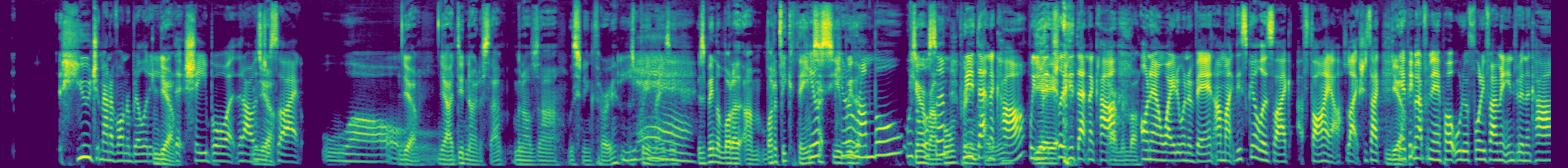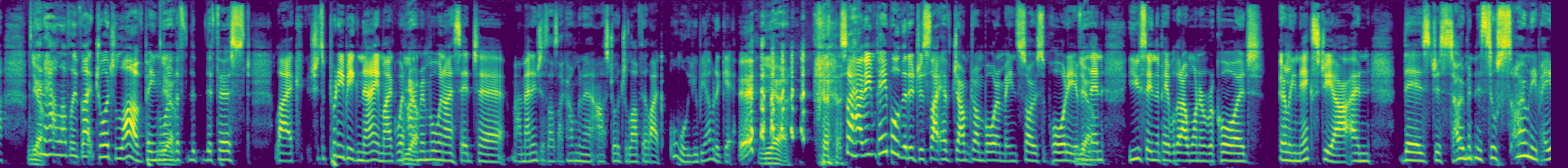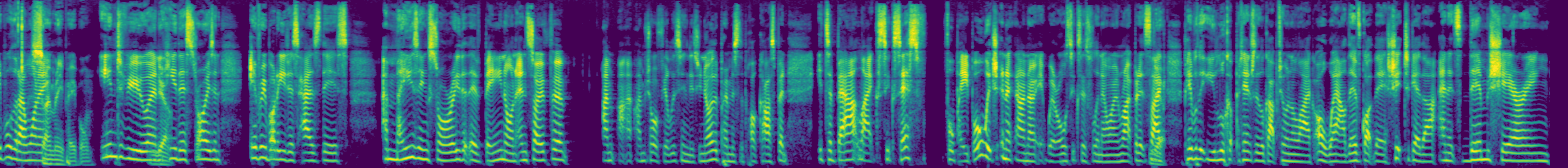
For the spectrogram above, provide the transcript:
huge amount of vulnerability Yeah. that she brought that I was Yeah. just like, Whoa. Yeah, yeah, I did notice that when I was uh, listening through. It was pretty amazing. There's been a lot of um, lot of big themes Pure, this year Pure with Rumble was Pure awesome. Rumble, we did that in a car. We Yeah, yeah. literally did that in a car remember. on our way to an event. I'm like, this girl is like a fire. Like she's like, yeah, Yeah. pick me up from the airport. We'll do a 45 minute interview in the car. But Yeah. then how lovely, like George Love being one of the, the the first. Like she's a pretty big name. Like when I remember when I said to my managers, I was like, I'm going to ask George Love. They're like, oh, well, you'll be able to get her. Yeah, so having people that are just like have jumped on board and been so supportive Yeah. and then you've seen the people that I want to record early next year and there's just so many there's still so many people that I want to so many people. interview and Yeah. hear their stories and everybody just has this amazing story that they've been on and so for I'm I'm sure if you're listening to this you know the premise of the podcast but it's about like successful people which and I know it, we're all successful in our own right but it's like Yeah. people that you look up potentially look up to and are like oh wow they've got their shit together and it's them sharing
